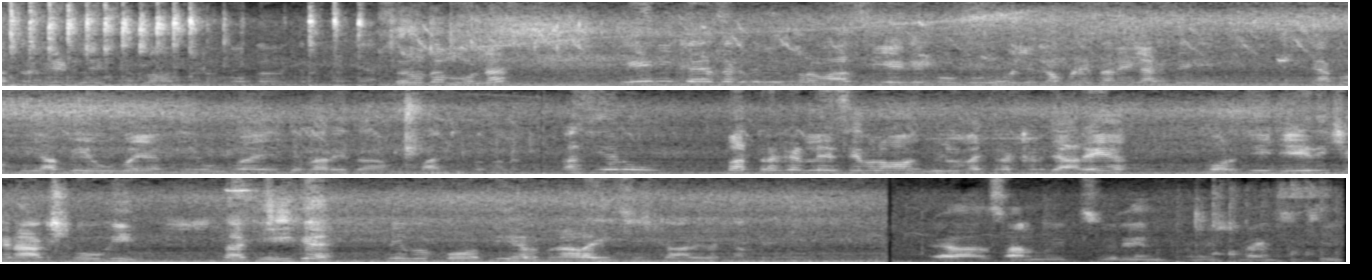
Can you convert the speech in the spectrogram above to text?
ਇਹਨੂੰ 72 ਘੰਟੇ ਲਈ ਮੋਗਾ ਵਿੱਚ ਰੱਖਿਆ ਗਿਆ ਮੋਨਾ ਇਹ ਨਹੀਂ ਕਹਿ ਸਕਦੇ ਵੀ ਪ੍ਰਵਾਸੀ ਹੈ ਕਿ ਕੋਈ ਉਹੋ ਜਿਹੇ ਕੱਪੜੇ ਤਾਂ ਨਹੀਂ ਲੱਗਦੇਗੇ ਜਾਂ ਕੋਈ ਪੰਜਾਬੀ ਹੋਊਗਾ ਜਾਂ ਕੀ ਹੋਊਗਾ, ਇਹਦੇ ਬਾਰੇ ਤਾਂ ਬਾਅਦ ਚ ਪਤਾ ਲੱਗੇ। ਅਸੀਂ ਇਹਨੂੰ 72 ਘੰਟੇ ਸਿਵਲ ਹਸਪੀਟਲ ਵਿੱਚ ਰੱਖਣ ਜਾ ਰਹੇ ਹਾਂ। ਮੁੜ ਕੇ ਜੇ ਇਹਦੀ ਸ਼ਨਾਖਤ ਹੋਊਗੀ ਤਾਂ ਠੀਕ ਹੈ, ਨਹੀਂ ਕੋਈ ਪੋਸਟ ਹੈਲਪ ਨਾਲ ਅਸੀਂ ਸ਼ਿਕਾਰ ਇਹਦਾ ਕਰਦੇ ਸਾਨੂੰ ਇੱਕ ਸਵੇਰੇ ਇਨਫੋਰਮੇਸ਼ਨ ਆਈ ਸੀ ਠੀਕ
